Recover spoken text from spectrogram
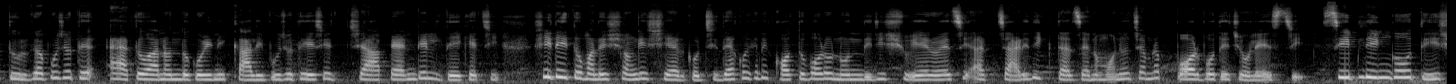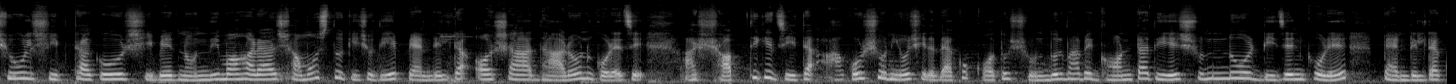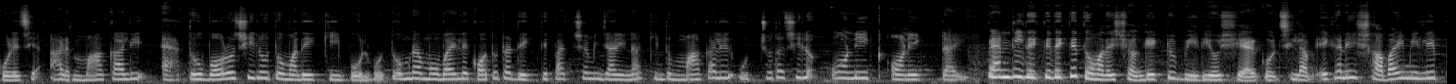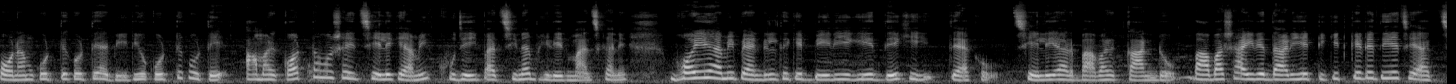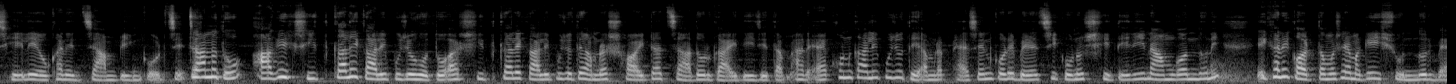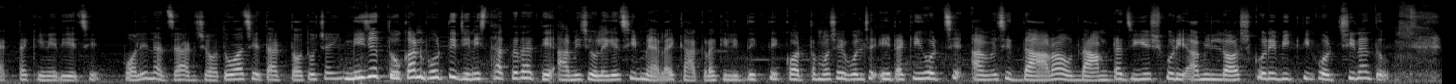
পুজোতে এত আনন্দ করিনি। কালী পুজোতে এসে যা প্যান্ডেল দেখেছি, সেটাই তোমাদের সঙ্গে শেয়ার করছি। দেখো, এখানে কত বড় নন্দীজি শুয়ে রয়েছে আর চারিদিকটা যেন মনে হচ্ছে আমরা পর্বতে চলে এসেছি। শিবলিঙ্গ ত্রিশূল শিব ঠাকুর, শিবের নন্দী মহারাজ সমস্ত কিছু দিয়ে প্যান্ডেলটা অসাধারণ করেছে। আর সব থেকে যেটা আকর্ষণীয় সেটা দেখো কত সুন্দরভাবে ঘণ্টা দিয়ে সুন্দর ডিজাইন করে প্যান্ডেলটা করেছে। আর মা কালী এত বড় ছিল তোমাদের কি বলব? তোমরা মোবাইলে কতটা দেখতে পাচ্ছ আমি জানি না, কিন্তু মা কালীর উচ্চতা ছিল অনেক অনেকটাই। প্যান্ডেল দেখতে দেখতে তোমাদের সঙ্গে একটু ভিডিও শেয়ার করছিলাম। এখানে সবাই মিলে প্রণাম করতে করতে আর ভিডিও করতে করতে আমার কর্তামশাই ছেলেকে আমি খুঁজেই পাচ্ছি না ভিড়ের মাঝখানে। ভয়ে আমি প্যান্ডেল থেকে বেরিয়ে গিয়ে দেখি, দেখো, ছেলে আর বাবার কাণ্ড। বাবা সাইডে দাঁড়িয়ে টিকিট কেটে দিয়েছে আর ছেলে ওখানে জাম্পিং করছে। জানো তো, আগে শীতকালে কালী পুজো হতো আর শীতকালে কালী পুজোতে আমরা ছয়টা চাদর গায়ে দিয়ে যেতাম। আর এখন কালী পুজোতে আমরা ফ্যাশন করে বেড়েছি কোনো শীতেরই নামগন্ধ নেই। এখানে কর্তামশাই আমাকে এই সুন্দর ব্যাগটা কিনে দিয়েছে। বলে না, যার যত আছে তার তত চাই। নিজের দোকান ভর্তি জিনিস থাকতে থাকতে আমি চলে গেছি মেলায় কাঁকড়া কিলিপ দেখতে। কর্তামশাই বলছে, এটা কি হচ্ছে? আমি বলছি, দাঁড়াও, দামটা জিজ্ঞেস করি, আমি লস করে বিক্রি করছি না তো।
